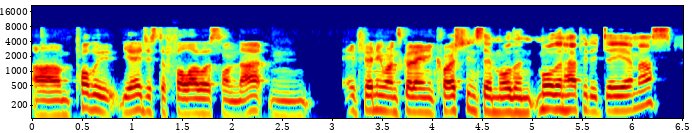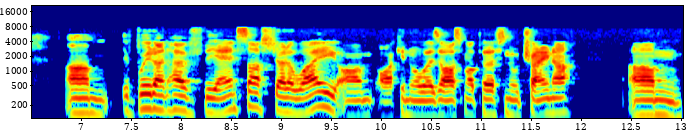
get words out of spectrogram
Um, probably yeah, just to follow us on that. And if anyone's got any questions, they're more than more than happy to DM us. Um, if we don't have the answer straight away, um, I can always ask my personal trainer. Um,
